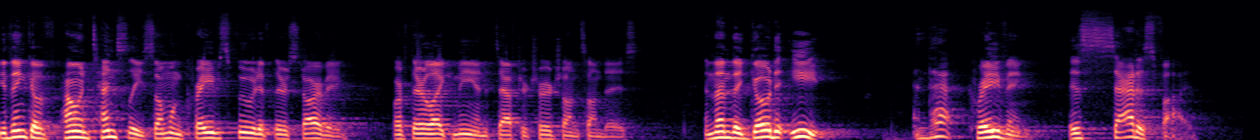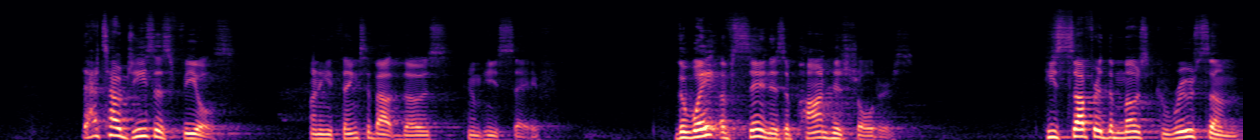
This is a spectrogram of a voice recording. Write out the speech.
You think of how intensely someone craves food if they're starving, or if they're like me and it's after church on Sundays. And then they go to eat, and that craving is satisfied. That's how Jesus feels when he thinks about those whom he saved. The weight of sin is upon his shoulders. He suffered the most gruesome,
